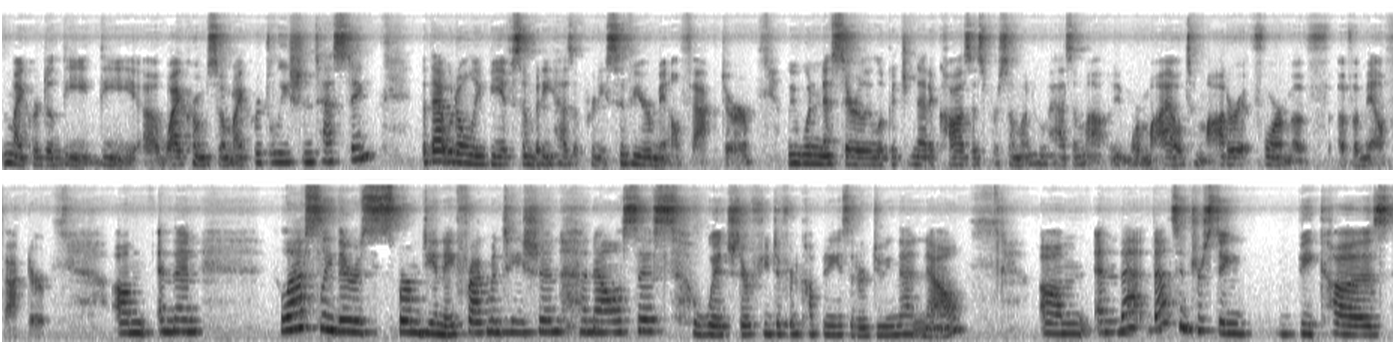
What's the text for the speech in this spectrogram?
micro the the uh, Y chromosome microdeletion testing, but that would only be if somebody has a pretty severe male factor. We wouldn't necessarily look at genetic causes for someone who has a more mild to moderate form of, of a male factor. Um, and then lastly, there's sperm DNA fragmentation analysis, which there are a few different companies that are doing that now. Um, and that that's interesting because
